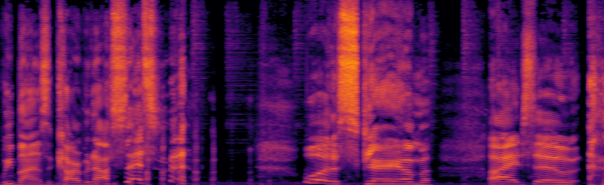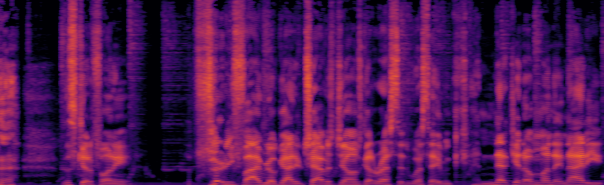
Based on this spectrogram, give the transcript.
We buying some carbon offsets. what a scam. All right, so this is kind of funny. 35 year old guy named Travis Jones got arrested in West Haven, Connecticut on Monday night. He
